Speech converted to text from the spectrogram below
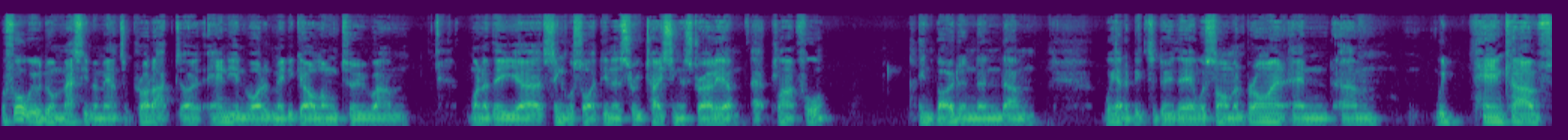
before we were doing massive amounts of product, uh, Andy invited me to go along to um, one of the uh, single site dinners through Tasting Australia at Plant Four in Bowden, and um, we had a bit to do there with Simon Bryant, and um, we hand carved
